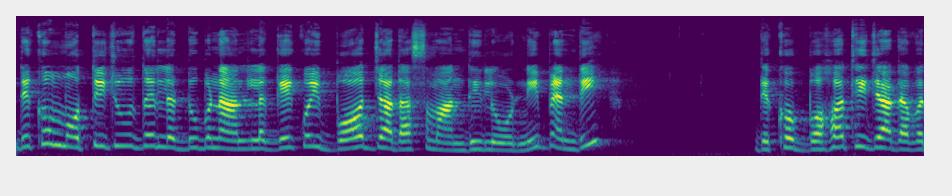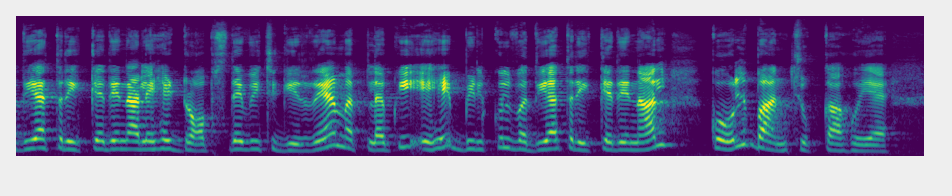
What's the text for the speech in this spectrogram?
ਦੇਖੋ ਮੋਤੀਚੂਰ ਦੇ ਲੱਡੂ ਬਣਾਉਣ ਲੱਗੇ ਕੋਈ ਬਹੁਤ ਜ਼ਿਆਦਾ ਸਮਾਨ ਦੀ ਲੋੜ ਨਹੀਂ ਪੈਂਦੀ। ਦੇਖੋ, ਬਹੁਤ ਹੀ ਜ਼ਿਆਦਾ ਵਧੀਆ ਤਰੀਕੇ ਦੇ ਨਾਲ ਇਹ ਡ੍ਰੌਪਸ ਦੇ ਵਿੱਚ ਗਿਰ ਰਿਹਾ ਮਤਲਬ ਕਿ ਇਹ ਬਿਲਕੁਲ ਵਧੀਆ ਤਰੀਕੇ ਦੇ ਨਾਲ ਘੋਲ ਬਣ ਚੁੱਕਾ ਹੋਇਆ ਹੈ।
